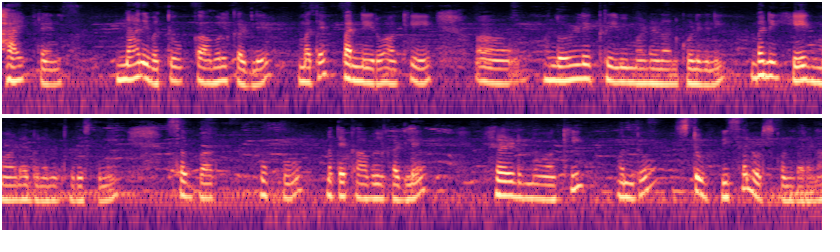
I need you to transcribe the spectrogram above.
ಹಾಯ್ ಫ್ರೆಂಡ್ಸ್ ನಾನಿವತ್ತು ಕಾಬೂಲ್ ಕಡಲೆ ಮತ್ತು ಪನ್ನೀರು ಹಾಕಿ ಒಂದೊಳ್ಳೆ ಗ್ರೇವಿ ಮಾಡೋಣ ಅಂದ್ಕೊಂಡಿದ್ದೀನಿ ಬನ್ನಿ, ಹೇಗೆ ಮಾಡೋದು ನಾನು ತೋರಿಸ್ತೀನಿ. ಸ್ವಲ್ಪ ಉಪ್ಪು ಮತ್ತು ಕಾಬೂಲ್ ಕಡಲೆ, ಎರಡನ್ನೂ ಹಾಕಿ ಒಂದು ಅಷ್ಟು ವಿಸಲ್ ಹೊಡ್ಸ್ಕೊಂಡು ಬರೋಣ.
